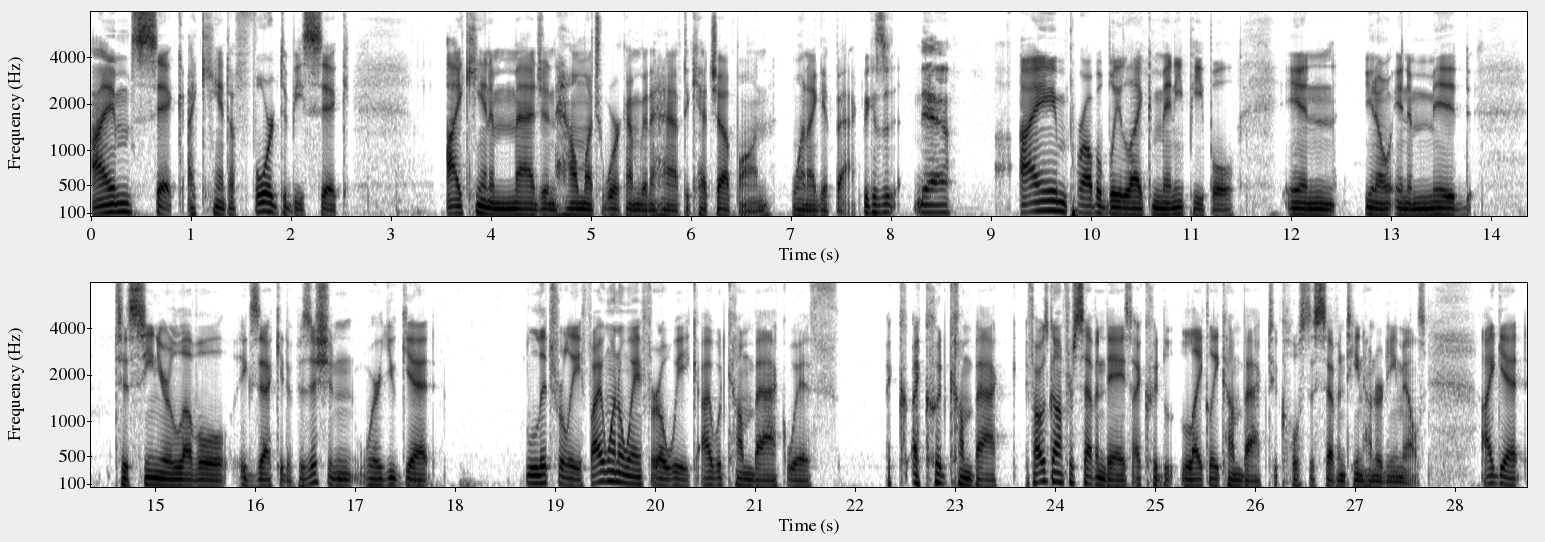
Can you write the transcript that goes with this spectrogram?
I'm sick, I can't afford to be sick. I can't imagine how much work I'm going to have to catch up on when I get back because Yeah. I'm probably like many people in you know in a mid to senior level executive position where you get literally if I went away for a week I would come back with I, c- I could come back if I was gone for 7 days I could likely come back to close to 1700 emails I get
